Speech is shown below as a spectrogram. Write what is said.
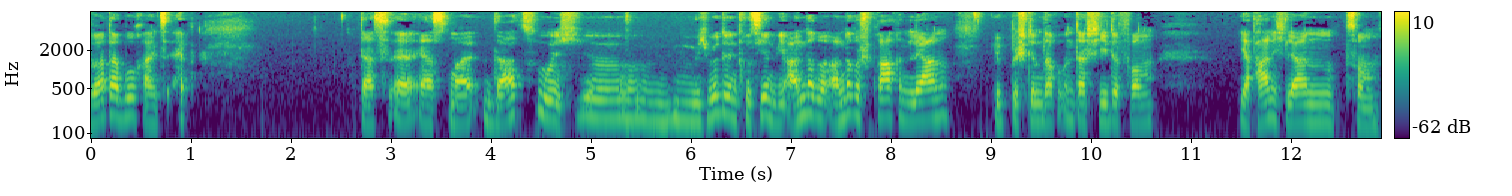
Wörterbuch, als App. Das äh, erstmal dazu. Ich, äh, mich würde interessieren, wie andere andere Sprachen lernen. Gibt bestimmt auch Unterschiede vom Japanisch lernen zum,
